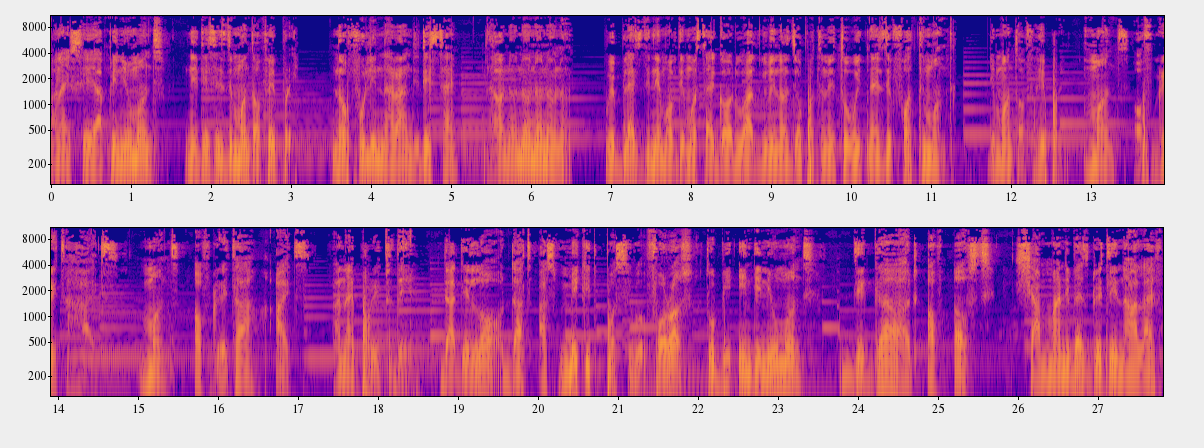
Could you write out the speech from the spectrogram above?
And I say happy new month. This is the month of April. No fooling around this time. No, no, no, no, no, no. We bless the name of the Most High God who has given us the opportunity to witness the fourth month, the month of April, month of greater heights, month of greater heights. And I pray today that the Lord that has make it possible for us to be in the new month, the God of hosts shall manifest greatly in our life.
